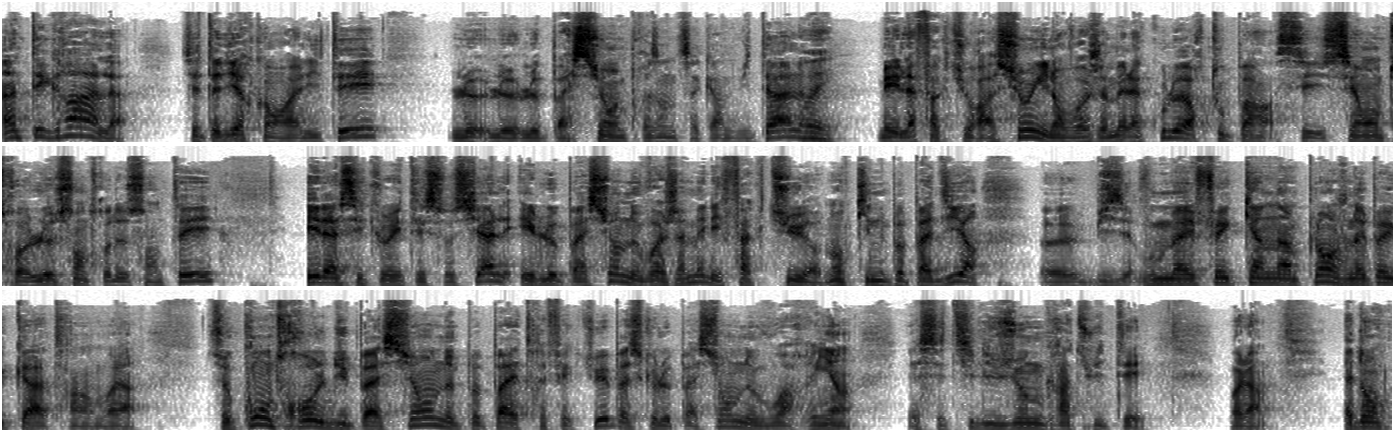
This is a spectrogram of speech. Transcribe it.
intégral. C'est-à-dire qu'en réalité, le, patient présente sa carte vitale, mais la facturation, il n'en voit jamais la couleur. Tout c'est entre le centre de santé et la sécurité sociale, et le patient ne voit jamais les factures. Donc il ne peut pas dire, euh, vous m'avez fait qu'un implant, je n'en ai pas eu quatre. Hein, voilà. Ce contrôle du patient ne peut pas être effectué parce que le patient ne voit rien. Il y a cette illusion de gratuité. Voilà. Et donc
